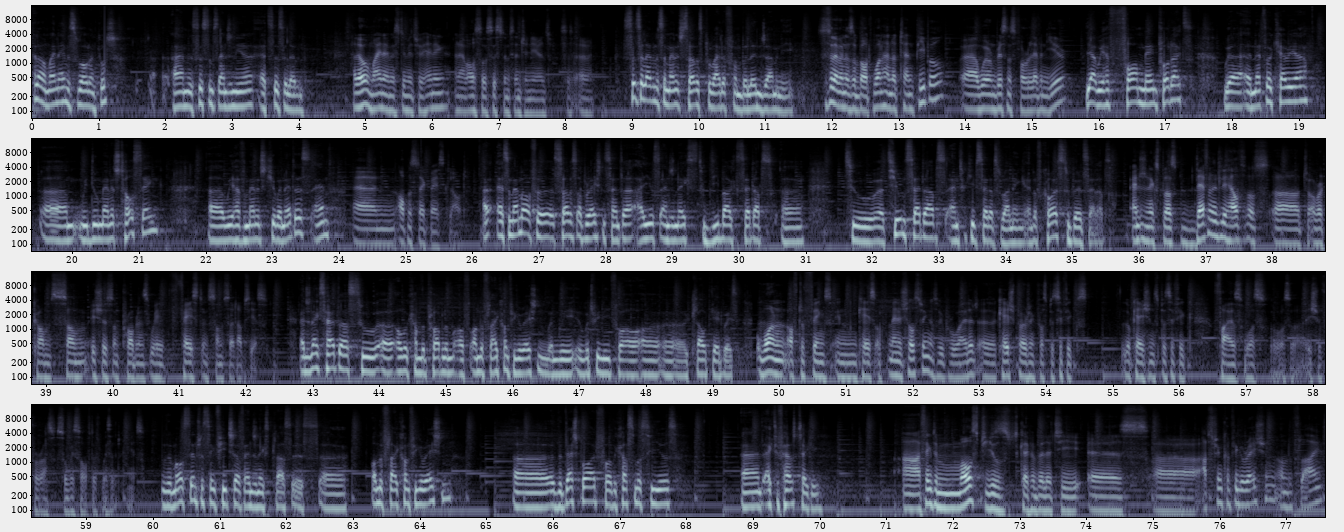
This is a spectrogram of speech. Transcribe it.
Hello, my name is Roland Kutsch. I'm a systems engineer at SysEleven. Hello, my name is Dimitri Henning and I'm also a systems engineer at SysEleven. SysEleven is a managed service provider from Berlin, Germany. SysEleven is about 110 people. Uh, we're in business for 11 years. Yeah, we have four main products. We are a network carrier, um, we do managed hosting, uh, we have managed Kubernetes and an OpenStack based cloud. As a member of a service operations center, I use Nginx to debug setups, uh, to uh, tune setups and to keep setups running and of course to build setups. Nginx Plus definitely helps us uh, to overcome some issues and problems we have faced in some setups, yes. Nginx helped us to uh, overcome the problem of on-the-fly configuration when we, which we need for our uh, cloud gateways. One of the things in case of managed hosting, as we provided, uh, cache purging for specific location specific files was, was an issue for us, so we solved it with it, yes. The most interesting feature of Nginx Plus is uh, on-the-fly configuration, uh, the dashboard for the customers to use, and active health checking. Uh, I think the most used capability is uh, upstream configuration on the fly.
